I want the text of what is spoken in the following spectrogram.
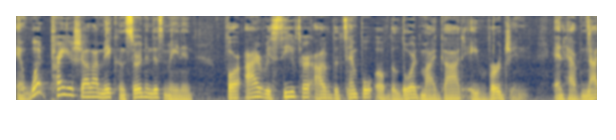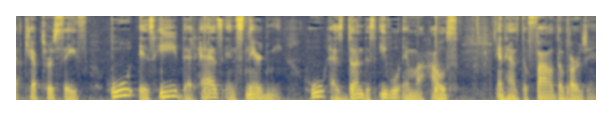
And what prayer shall I make concerning this maiden? For I received her out of the temple of the Lord my God a virgin, and have not kept her safe. Who is he that has ensnared me? Who has done this evil in my house and has defiled the virgin?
